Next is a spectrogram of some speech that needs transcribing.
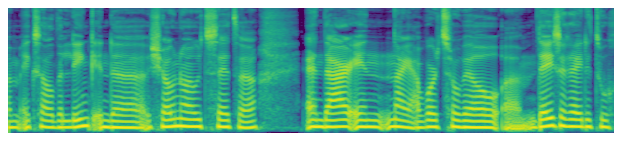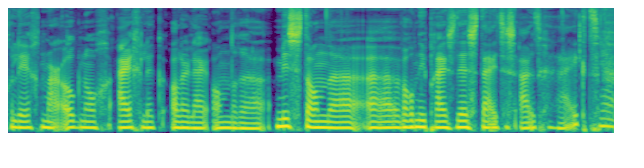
Um, ik zal de link in de show notes zetten. En daarin nou ja, wordt zowel um, deze reden toegelicht, maar ook nog eigenlijk allerlei andere misstanden waarom die prijs destijds is uitgereikt. Ja.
